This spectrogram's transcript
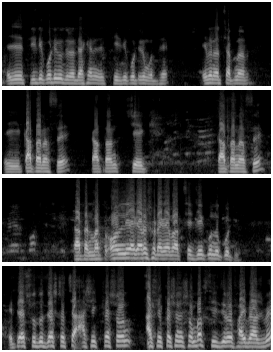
এই যে থ্রি ডি কোটিগুলো দেখেন থ্রি ডি কোটির মধ্যে ইভেন হচ্ছে আপনার এই কাতান আছে, কাতান, চেক, কাতান আছে। কাতান মাত্র অনলি এগারোশো টাকা পাচ্ছে যে কোনো কোটি। এটা শুধু জাস্ট হচ্ছে আশিক ফ্যাশন আশিক ফ্যাশনের সম্ভব সি জিরো ফাইভে আসবে।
